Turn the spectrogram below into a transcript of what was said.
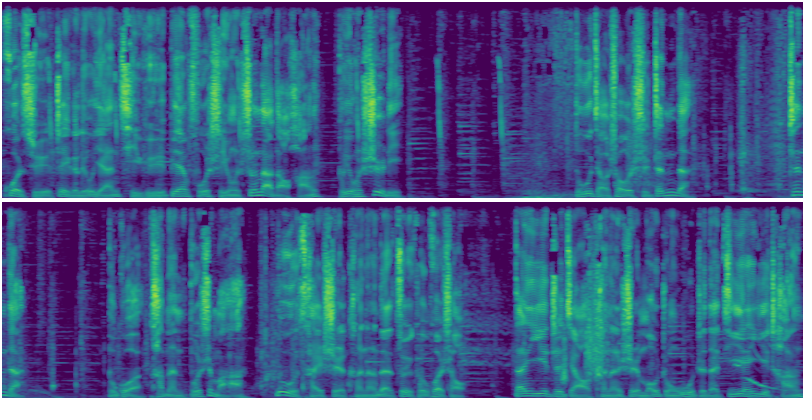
或许这个留言起于蝙蝠使用声纳导航，不用视力。独角兽是真的，真的。不过它们不是马，鹿才是可能的罪魁祸首。单一只脚可能是某种物质的基因异常，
